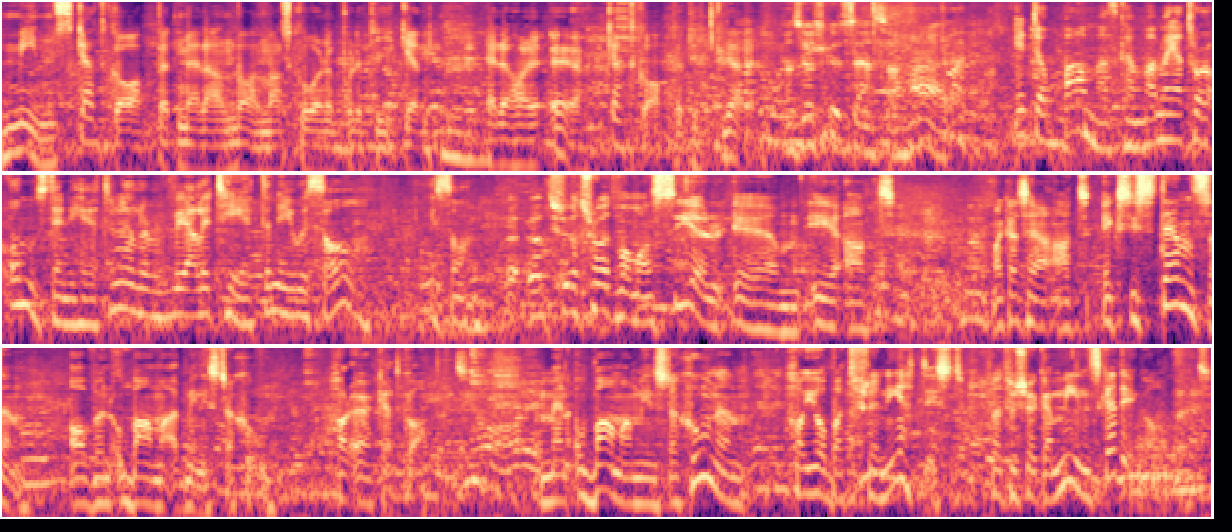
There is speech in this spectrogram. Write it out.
minskat gapet mellan valmanskåren och politiken eller har det ökat gapet ytterligare? Alltså jag skulle säga så här. Inte Obamas kampanj, men jag tror omständigheten eller realiteten i USA är sån. Jag, jag tror att vad man ser eh, är att man kan säga att existensen av en Obama-administration har ökat gapet. Men Obama-administrationen har jobbat frenetiskt för att försöka minska det gapet.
